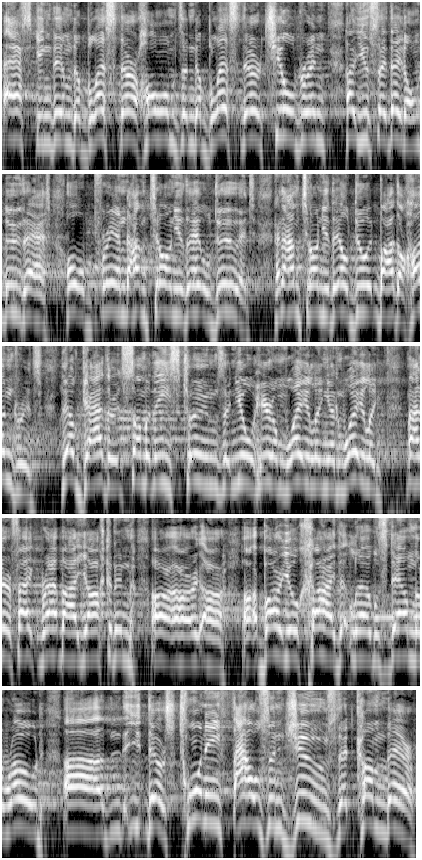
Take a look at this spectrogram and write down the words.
asking them to bless their homes and to bless their children. Uh, you say they don't do that. Oh, friend, I'm telling you they'll do it. And I'm telling you they'll do it by the hundreds. They'll gather at some of these tombs and you'll hear them wailing and wailing. Matter of fact, Rabbi Yochanan or, or, or, or Bar Yochai that was down the road, uh, there's 20,000 Jews that come there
